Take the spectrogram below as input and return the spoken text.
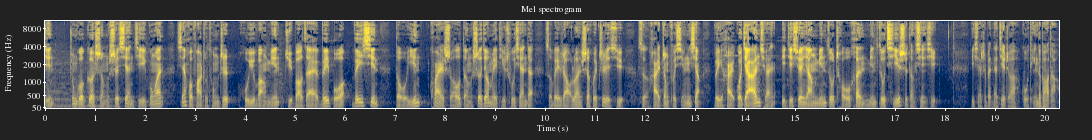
今，中国各省市县级公安先后发出通知，呼吁网民举报在微博、微信、抖音、快手等社交媒体出现的所谓扰乱社会秩序、损害政府形象、危害国家安全以及宣扬民族仇恨、民族歧视等信息。以下是本台记者古婷的报道。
